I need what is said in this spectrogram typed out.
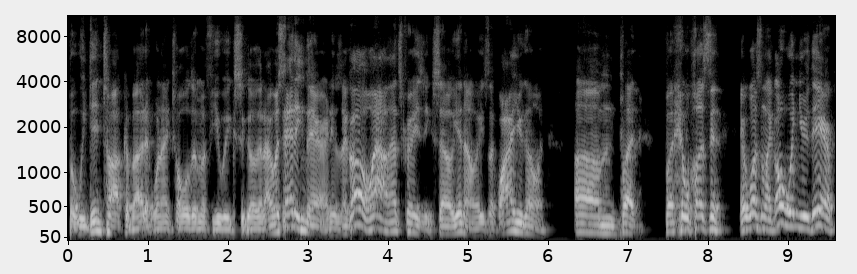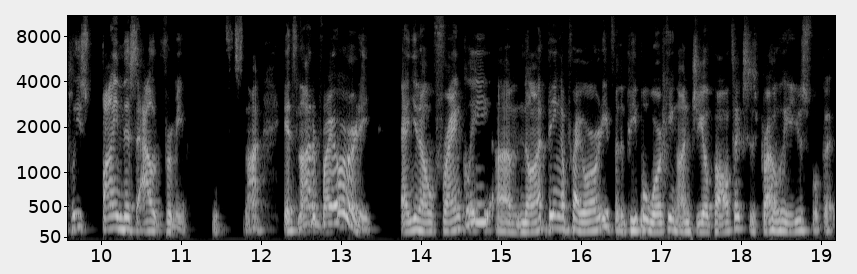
But we did talk about it when I told him a few weeks ago that I was heading there, and he was like, "Oh, wow, that's crazy." So you know, he's like, "Why are you going?" Um, but but it wasn't it wasn't like, "Oh, when you're there, please find this out for me." It's not it's not a priority. And, you know, frankly, um, not being a priority for the people working on geopolitics is probably a useful thing.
